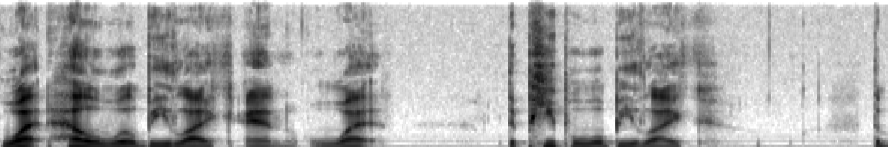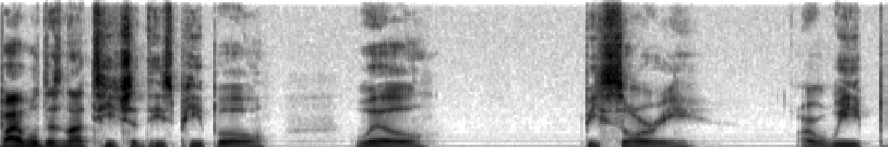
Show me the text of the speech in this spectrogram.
what hell will be like and what the people will be like. The Bible does not teach that these people will be sorry or weep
